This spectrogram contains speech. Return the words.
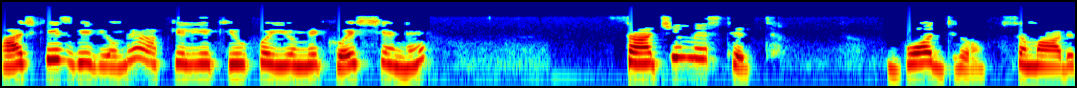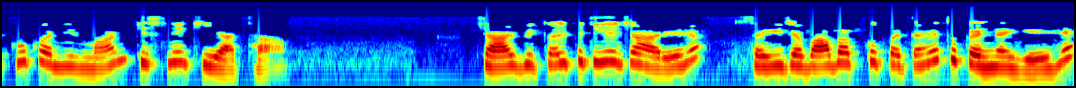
आज के इस वीडियो में आपके लिए क्यू फॉर यू में क्वेश्चन है? सांची में स्थित बौद्ध स्मारकों का निर्माण किसने किया था? चार विकल्प दिए जा रहे हैं। सही जवाब आपको पता है तो करना ये है।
